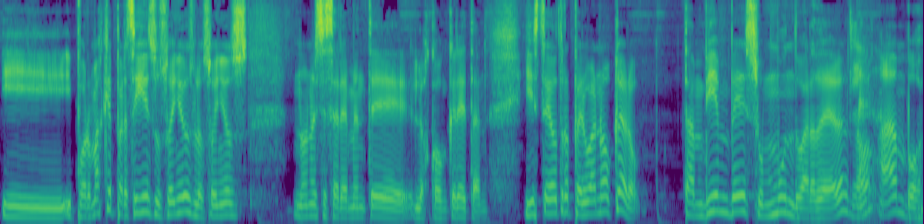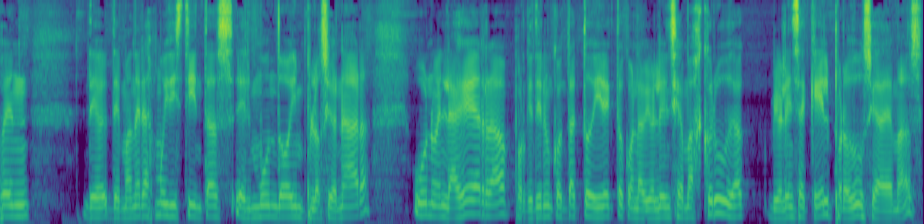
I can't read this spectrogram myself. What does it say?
Y, y por más que persiguen sus sueños, los sueños no necesariamente los concretan. Y este otro peruano, claro, también ve su mundo arder, ¿no? Ambos ven de, de maneras muy distintas el mundo implosionar. Uno en la guerra, porque tiene un contacto directo con la violencia más cruda, violencia que él produce además.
